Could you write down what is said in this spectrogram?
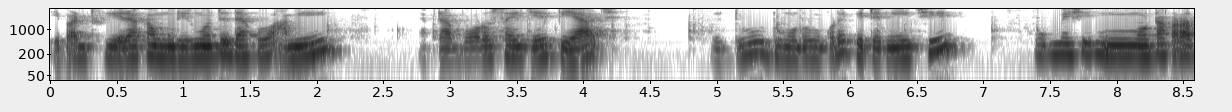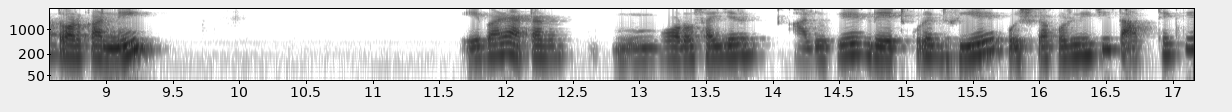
এবার ধুয়ে রাখা মুড়ির মধ্যে দেখো, আমি একটা বড় সাইজের পেঁয়াজ একটু ডুমো ডুমো করে কেটে নিয়েছি। খুব বেশি মোটা করার দরকার নেই। এবারে একটা বড় সাইজের আলুকে গ্রেট করে ধুয়ে পরিষ্কার করে নিয়েছি, তার থেকে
